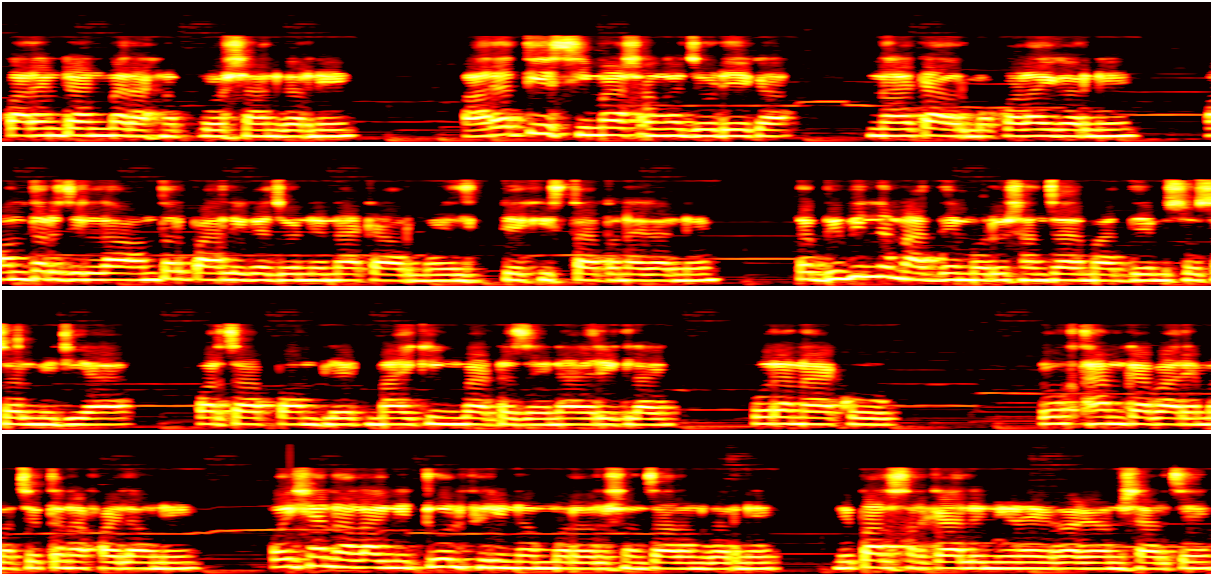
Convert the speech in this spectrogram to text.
क्वारेन्टाइनमा राख्न प्रोत्साहन गर्ने भारतीय सीमासँग जोडिएका नाकाहरूमा कडाइ गर्ने अन्तर जिल्ला अन्तरपालिका जोड्ने नाकाहरूमा हेल्थ टेक स्थापना गर्ने र विभिन्न माध्यमहरू सञ्चार माध्यम सोसियल मिडिया पर्चा पम्पलेट माइकिङबाट चाहिँ नागरिकलाई कोरोनाको रोकथामका बारेमा चेतना फैलाउने पैसा नलाग्ने टोल फ्री नम्बरहरू सञ्चालन गर्ने नेपाल सरकारले निर्णय गरे अनुसार चाहिँ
